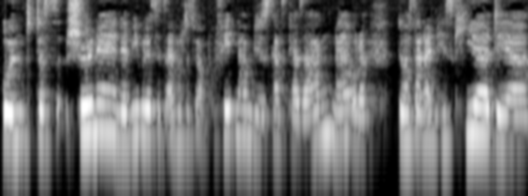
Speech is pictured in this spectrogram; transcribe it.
Und das Schöne in der Bibel ist jetzt einfach, dass wir auch Propheten haben, die das ganz klar sagen, ne? Oder du hast dann einen Hiskia, der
